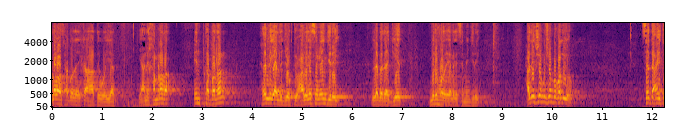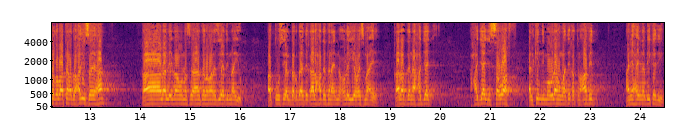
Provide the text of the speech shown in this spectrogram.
labadaas xaggooda ay ka ahaatay weyaan yani khamrada inta badan xilligaad la joogto waxaa laga samayn jiray labadaa geed midhahooda ayaa laga samayn jiray. Xadiik shan ku shan boqol iyo saddex iyo toddobaatanaad waa xadii saxiixa qaala alimam na ziyad ibn ayub atuusi albaqdaadi qaala xadana ibn culaya waismaaciil qaala xadana ajaa xajaaj isawaaf alkindi mawlaahuma iqat xaafid can yaxya ibn abi kaiir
